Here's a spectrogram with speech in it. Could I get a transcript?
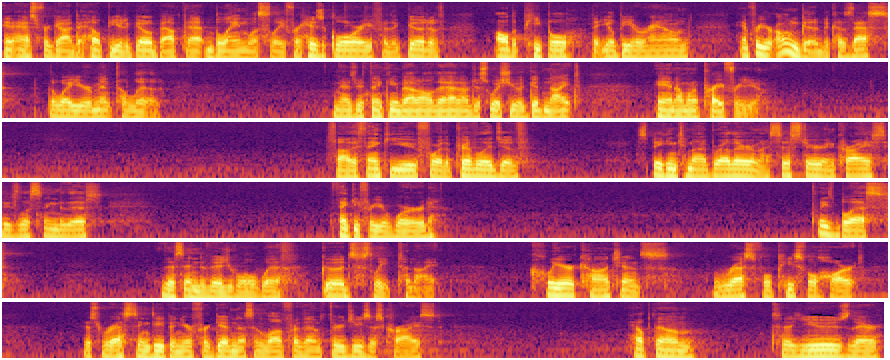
and ask for God to help you to go about that blamelessly for His glory, for the good of all the people that you'll be around, and for your own good, because that's the way you're meant to live. And as you're thinking about all that, I'll just wish you a good night, and I want to pray for you. Father, thank you for the privilege of speaking to my brother and my sister in Christ who's listening to this. Thank you for your word. Please bless this individual with good sleep tonight, clear conscience, restful, peaceful heart, just resting deep in your forgiveness and love for them through Jesus Christ. Help them to use their,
